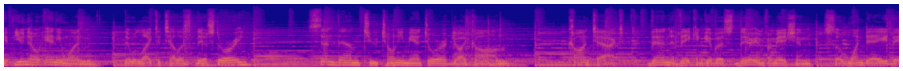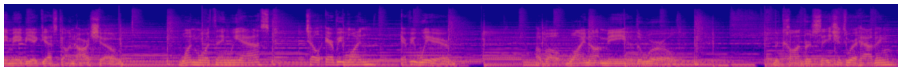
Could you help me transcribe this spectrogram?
If you know anyone that would like to tell us their story, send them to tonymantor.com contact, then they can give us their information so one day they may be a guest on our show. One more thing we ask tell everyone, everywhere, about Why Not Me, the world, the conversations we're having,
